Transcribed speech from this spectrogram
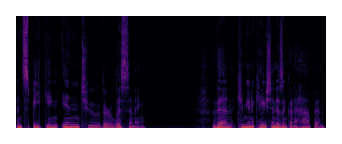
and speaking into their listening, then communication isn't going to happen.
